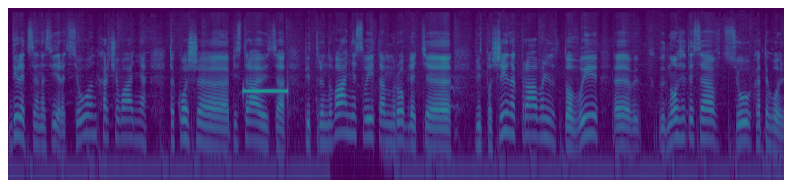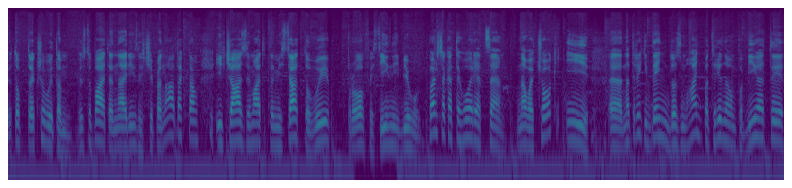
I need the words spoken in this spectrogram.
дивляться на свій раціон харчування, також е, підстраюються під тренування свої, там роблять е, відпочинок правильно, то ви е, відноситеся в цю категорію. Тобто, якщо ви там виступаєте на різних чемпіонатах там і час займаєте там місця, то ви професійний бігун. Перша категорія це новачок, і е, на третій день до змагань потрібно вам побігати,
